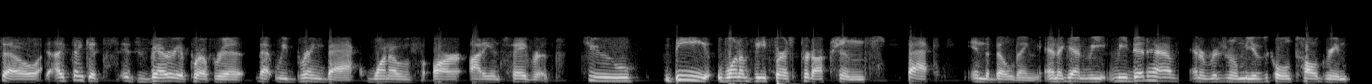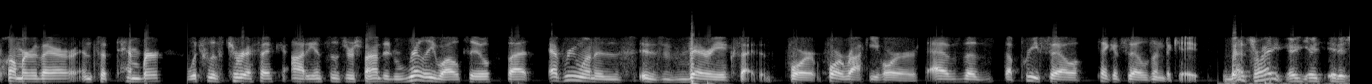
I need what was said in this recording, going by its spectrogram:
So I think it's it's very appropriate that we bring back one of our audience favorites to be one of the first productions back in the building. And again, we, we did have an original musical, Tall Green Plumber, there in September, which was terrific. Audiences responded really well to, but everyone is is very excited for, for Rocky Horror, as the, the pre-sale ticket sales indicate. That's right. It, it is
